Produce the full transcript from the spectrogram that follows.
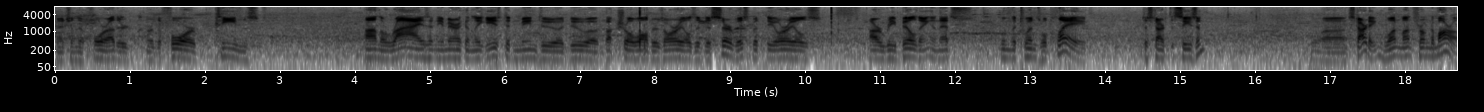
Mentioned the four other or the four teams on the rise in the American League East. Didn't mean to uh, do Buck Showalter's Orioles a disservice, but the Orioles are rebuilding, and that's whom the Twins will play to start the season, uh, starting one month from tomorrow.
